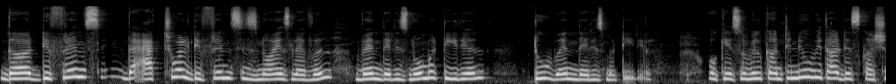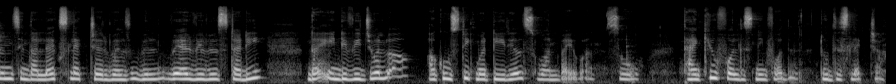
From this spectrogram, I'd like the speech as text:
the difference the actual difference is noise level when there is no material to when there is material. Okay, so we will continue with our discussions in the next lecture where we will study the individual acoustic materials one by one. So, thank you for listening for this, to this lecture.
